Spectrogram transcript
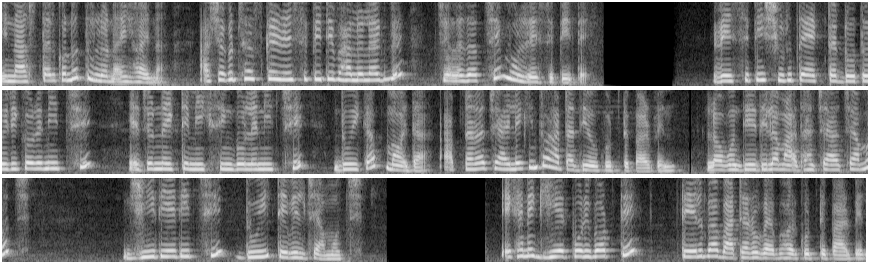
এই নাস্তার কোনো তুলনাই হয় না। আশা করছি আজকের রেসিপিটি ভালো লাগবে। চলে যাচ্ছে মূল রেসিপিতে রেসিপির শুরুতে একটা ডো তৈরি করে নিচ্ছি। এজন্য একটি মিক্সিং বলে নিচ্ছি। দুই কাপ ময়দা। আপনারা চাইলে কিন্তু আটা দিয়েও করতে পারবেন। লবণ দিয়ে দিলাম আধা চা চামচ। ঘি দিয়ে দিচ্ছি দুই টেবিল চামচ। এখানে ঘিয়ের পরিবর্তে তেল বা বাটারও ব্যবহার করতে পারবেন।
